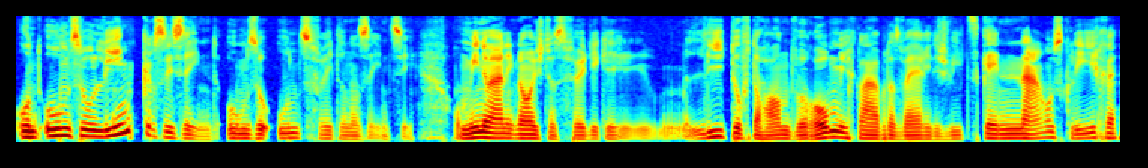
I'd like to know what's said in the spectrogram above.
Und umso linker sie sind, umso unzufriedener sind sie. Und meiner Meinung nach ist das völlig äh, liegt auf der Hand. Warum? Ich glaube, das wäre in der Schweiz genau das Gleiche.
